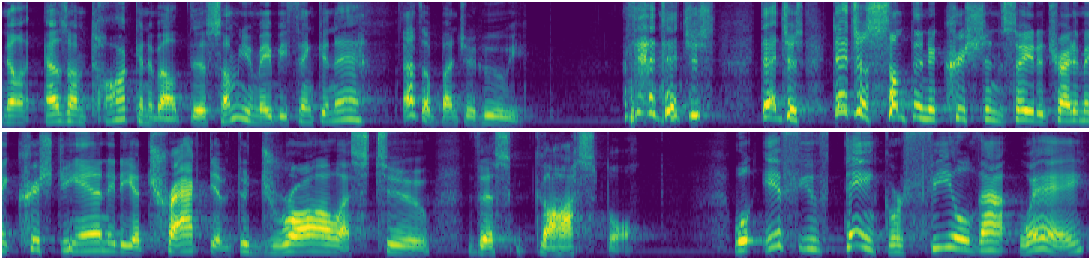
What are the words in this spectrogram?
Now, as I'm talking about this, some of you may be thinking, eh, that's a bunch of hooey. That, that, just, that just, that's just something that Christians say to try to make Christianity attractive, to draw us to this gospel. Well, if you think or feel that way,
